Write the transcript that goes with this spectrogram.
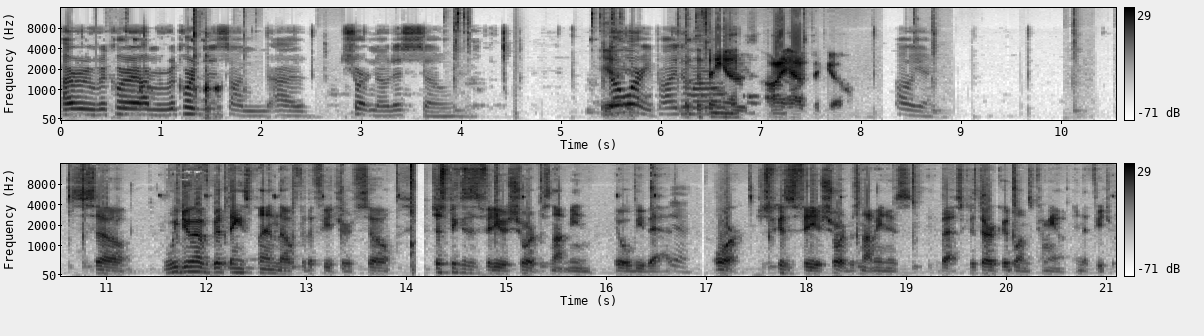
I record. I'm recording this on uh, short notice, so yeah. don't worry. Probably tomorrow. But the thing is, I have to go. oh yeah. So we do have good things planned though for the future. So just because this video is short does not mean it will be bad. Yeah. Or just because this video is short does not mean it's the best. Because there are good ones coming out in the future.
